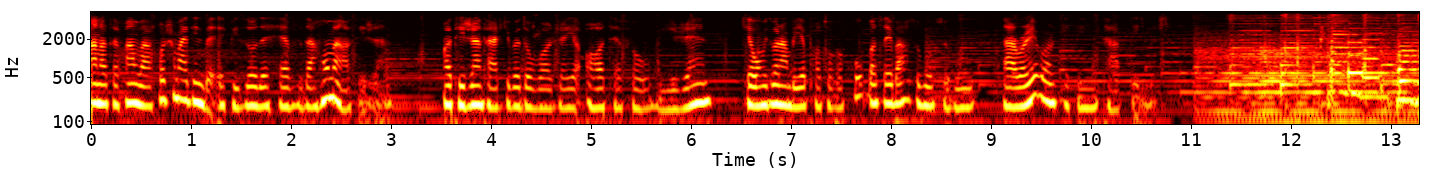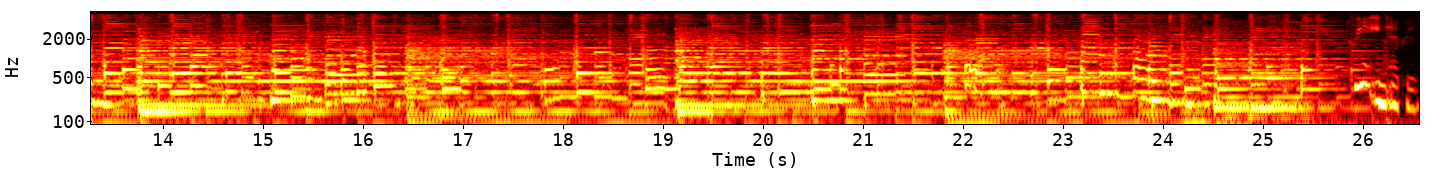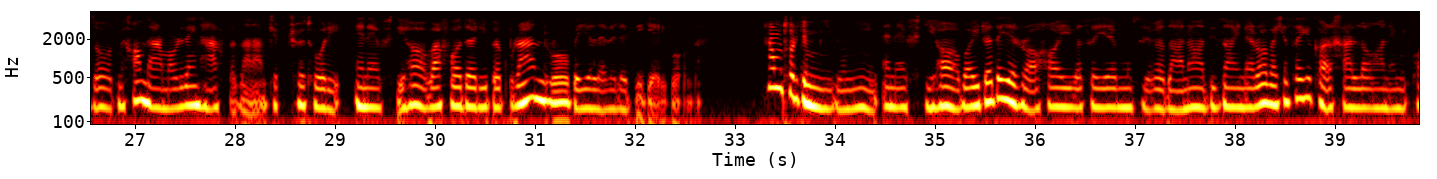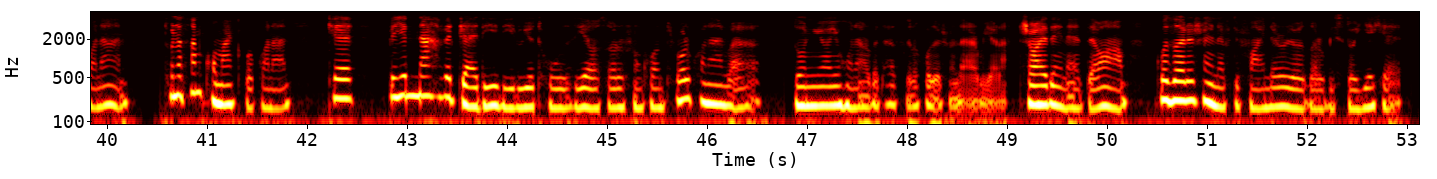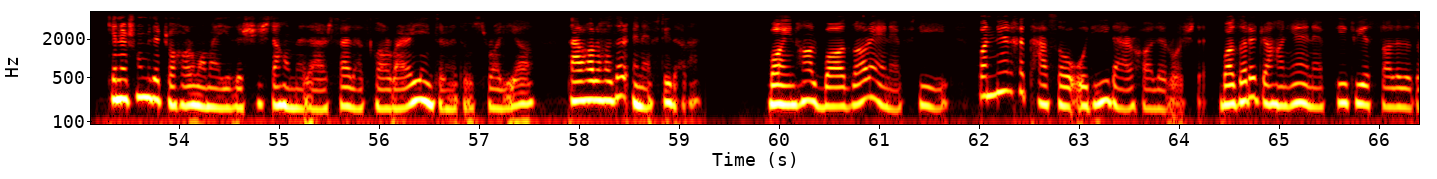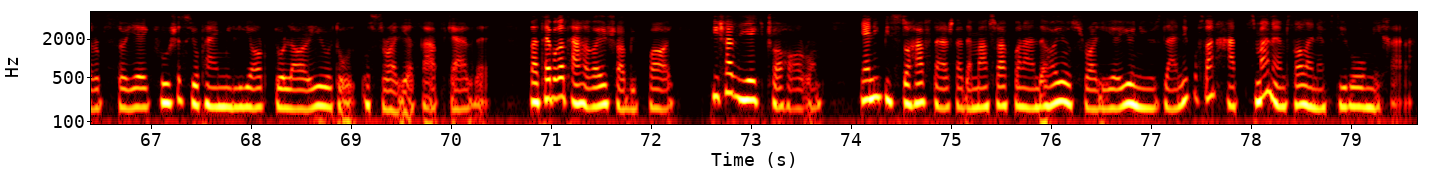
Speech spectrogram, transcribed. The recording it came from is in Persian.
من عاطفم و خوش اومدین به اپیزود 17 همه آتیژن. آتیژن ترکیب دو واژه عاطفه و ویژن که امیدوارم به یه پاتوق خوب واسه بحث و گفتگو درباره marketing تبدیل بشه. این اپیزود می‌خوام در مورد این حرف بزنم که چطوری NFT ها وفاداری به برند رو به یه لول دیگه ای بردن. همونطور که می‌دونیم NFT ها با ایجاد یه راههایی واسه موسیقیدانا، دیزاینرها و کسایی که کار خلاقانه می‌کنن تونستن کمک بکنن که به یه نحو جدیدی روی توزیع آثارشون کنترل کنن و دنیای هنر به تسخیر خودشون در بیارن. شاهد این ادعا هم گزارش NFT فایندر 2021 که نشون میده چهار ممیز 6 دهم درصد از کاربرای اینترنت استرالیا در حال حاضر NFT دارن. با این حال بازار NFT با نرخ تصاعدی در حال رشده. بازار جهانی NFT توی سال 2021 فروش 35 میلیارد دلاری رو تو استرالیا ثبت کرده و طبق تحقیقات شابیفای بیش از یک چهارم یعنی 27 درصد مصرف کننده های استرالیایی و نیوزلندی گفتن حتما امسال NFT رو می‌خرن.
